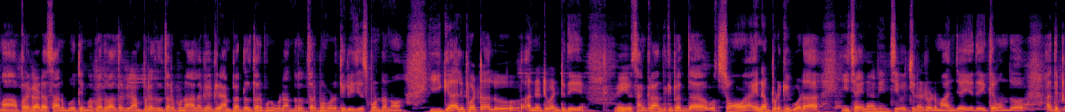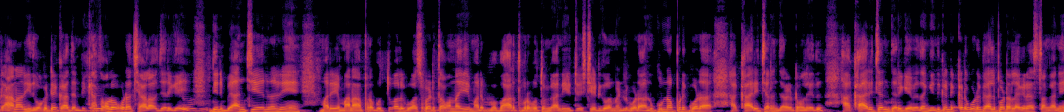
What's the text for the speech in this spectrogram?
మా ప్రగాఢ సానుభూతి మా పెద్దవాళ్ళ గ్రామ ప్రజల తరపున అలాగే గ్రామ పెద్దల తరపున కూడా అందరి తరపున కూడా తెలియజేసుకుంటాను ఈ గాలిపటాలు అనేటువంటిది ఈ సంక్రాంతికి పెద్ద ఉత్సవం అయినప్పటికీ కూడా ఈ చైనా నుంచి వచ్చినటువంటి మాంజా ఏదైతే ఉందో అది ప్రాణాలు ఇది ఒకటే కాదండి. గతంలో కూడా చాలా జరిగాయి. దీన్ని బ్యాన్ చేయాలని మరి మన ప్రభుత్వాలు గోసపెడతా ఉన్నాయి. మరి భారత ప్రభుత్వం కానీ ఇటు స్టేట్ గవర్నమెంట్లు కూడా అనుకున్నప్పటికి కూడా ఆ కార్యాచరణ జరగటం లేదు. ఆ కార్యాచరణ జరిగే విధంగా ఎందుకంటే ఇక్కడ కూడా గాలిపటాలు ఎగరేస్తాం కానీ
